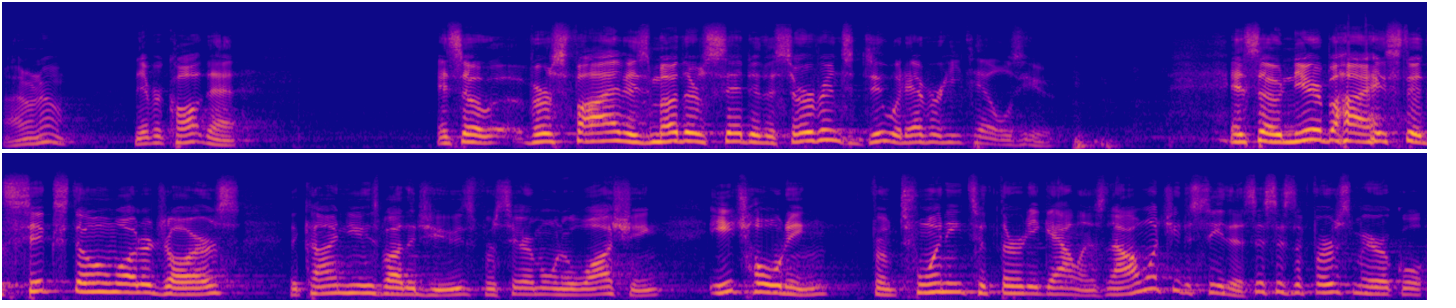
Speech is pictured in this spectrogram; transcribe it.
I don't know. Never caught that. And so, verse 5 his mother said to the servants, Do whatever he tells you. And so, nearby stood six stone water jars, the kind used by the Jews for ceremonial washing, each holding from 20 to 30 gallons. Now, I want you to see this. This is the first miracle.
